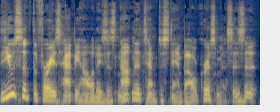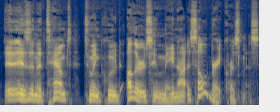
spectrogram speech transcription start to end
The use of the phrase happy holidays is not an attempt to stamp out Christmas. It is an, attempt to include others who may not celebrate Christmas,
